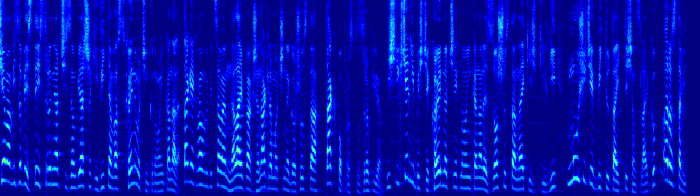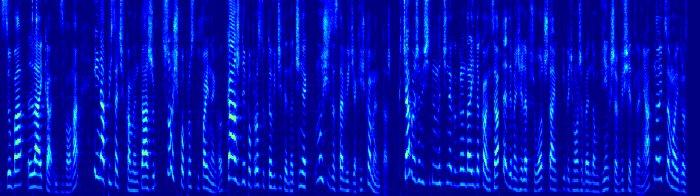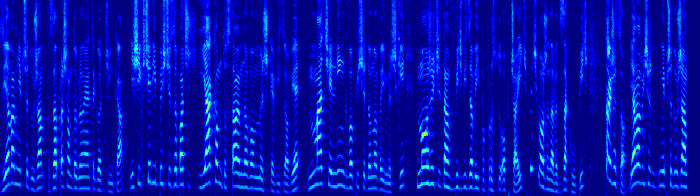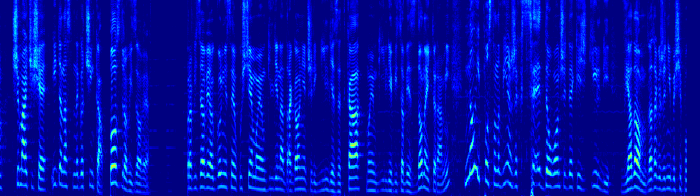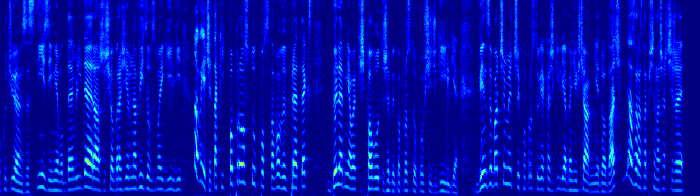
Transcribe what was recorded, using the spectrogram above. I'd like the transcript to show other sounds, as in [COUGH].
Siema widzowie, z tej strony Arci Zombiaczek i witam was w kolejnym odcinku na moim kanale. Tak jak wam obiecałem na live'ach, że nagram odcinek o 6, tak po prostu zrobiłem. Jeśli chcielibyście kolejny odcinek na moim kanale z 6 na jakiejś gildii, musicie wbić tutaj 1000 lajków, rozstawić suba, lajka i dzwona i napisać w komentarzu coś po prostu fajnego. Każdy po prostu, kto widzi ten odcinek, musi zostawić jakiś komentarz. Chciałbym, żebyście ten odcinek oglądali do końca, wtedy będzie lepszy watch time i być może będą większe wyświetlenia. No i co moi drodzy, ja wam nie przedłużam, zapraszam do oglądania tego odcinka. Jeśli chcielibyście zobaczyć jaką dostałem nową myszkę widzowie, macie link w opisie do nowej myszki, możecie tam wbić widzowie i po prostu obczaić, być może nawet zakupić. Także co, ja wam jeszcze nie przedłużam, trzymajcie się i do następnego odcinka. Pozdro widzowie! Dobra widzowie, ogólnie sobie opuściłem moją gildię na Dragonie, czyli gildię ZK, moją gildię widzowie z donatorami, no i postanowiłem, że chcę dołączyć do jakiejś gildii. Wiadomo, dlatego, że niby się pokłóciłem ze Sneezym, miałem oddałem lidera, że się obraziłem na widzów z mojej gildii, no wiecie, taki po prostu podstawowy pretekst, byle miał jakiś powód, żeby po prostu opuścić gildię. Więc zobaczymy, czy po prostu jakaś gildia będzie chciała mnie dodać. Ja zaraz napiszę na czacie, że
